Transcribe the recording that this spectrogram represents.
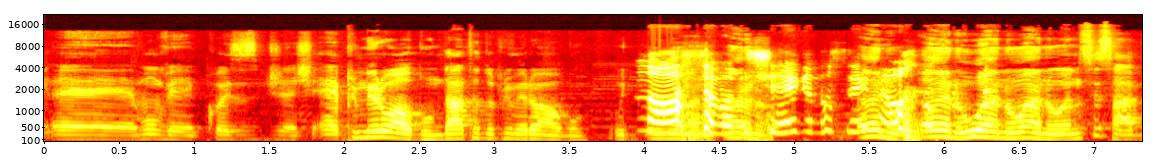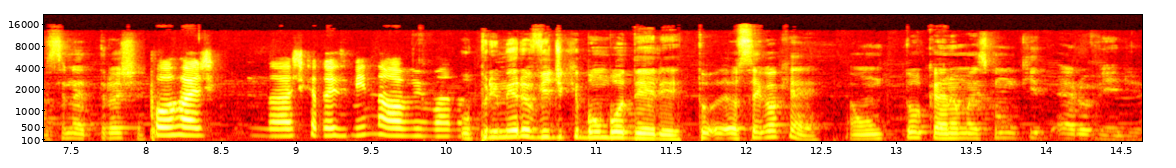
É, vamos ver, coisas de Justin. É, primeiro álbum, data do primeiro álbum. O- Nossa, ano, mano, ano, chega, não sei ano, não. ano, o ano, o ano, o ano, você sabe, você não é trouxa. Porra, acho, não, acho que é 2009, mano. O primeiro vídeo que bombou dele, eu sei qual que é. É um tocando, mas como que era o vídeo?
